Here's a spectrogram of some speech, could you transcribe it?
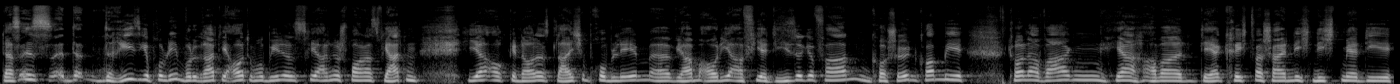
das ist ein riesiges Problem, wo du gerade die Automobilindustrie angesprochen hast. Wir hatten hier auch genau das gleiche Problem. Äh, wir haben Audi A4 Diesel gefahren, einen schönen Kombi, toller Wagen, ja, aber der kriegt wahrscheinlich nicht mehr die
